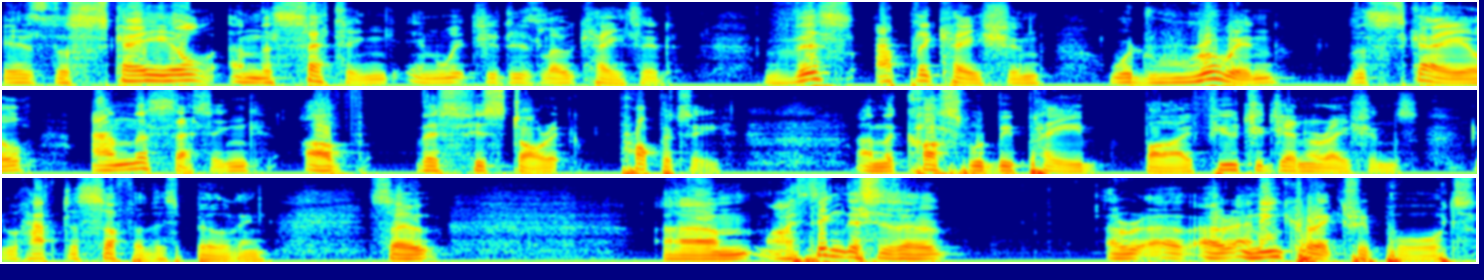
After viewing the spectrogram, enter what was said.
is the scale and the setting in which it is located. This application would ruin the scale and the setting of this historic property, and the cost would be paid by future generations who have to suffer this building. So um, I think this is a, a, a, an incorrect report,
